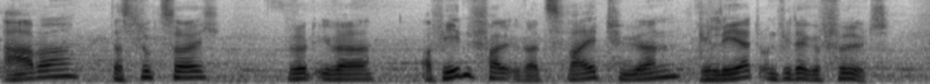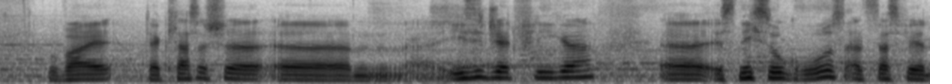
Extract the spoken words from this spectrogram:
Aber das Flugzeug wird über, auf jeden Fall über zwei Türen geleert und wieder gefüllt. Wobei der klassische äh, EasyJet-Flieger äh, ist nicht so groß, als dass wir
